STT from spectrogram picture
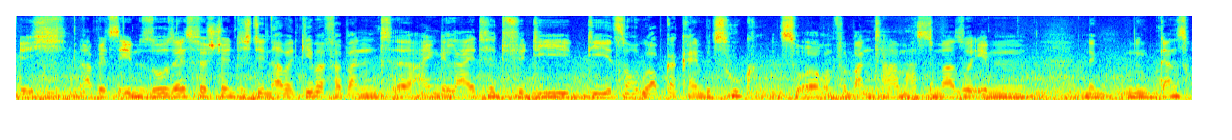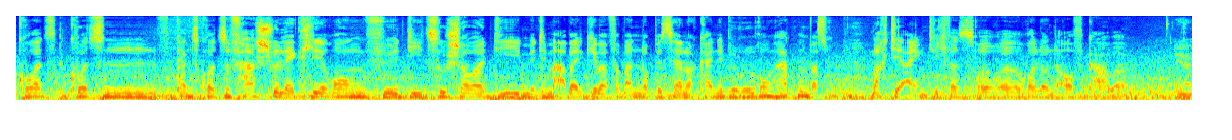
Ich habe jetzt eben so selbstverständlich den Arbeitgeberverband äh, eingeleitet. Für die, die jetzt noch überhaupt gar keinen Bezug zu eurem Verband haben, hast du mal so eben eine, eine ganz, kurz, kurzen, ganz kurze Fachschulerklärung für die Zuschauer, die mit dem Arbeitgeberverband noch bisher noch keine Berührung hatten. Was macht ihr eigentlich? Was ist eure Rolle und Aufgabe? Ja.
